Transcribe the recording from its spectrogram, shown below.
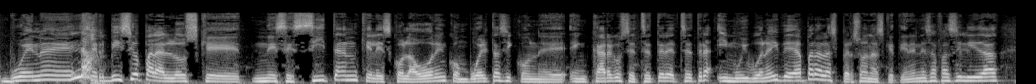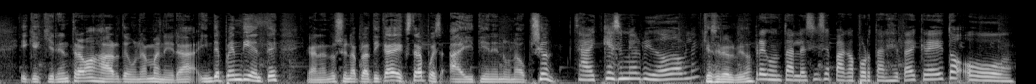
Buen eh, servicio para los que necesitan que les colaboren con vueltas y con eh, encargos, etcétera, etcétera. Y muy buena idea para las personas que tienen esa facilidad y que quieren trabajar de una manera independiente, ganándose una plática extra, pues ahí tienen una opción. ¿Sabe qué se me olvidó doble? ¿Qué se le olvidó? Preguntarle si se paga por tarjeta de crédito o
